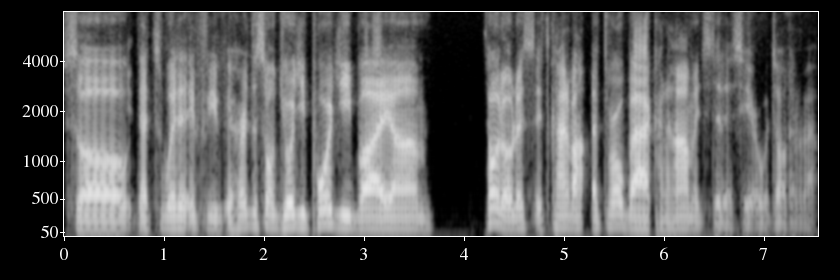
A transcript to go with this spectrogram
So that's what if you heard the song Georgy Porgy by um Toto, this it's kind of a, a throwback kind of homage to this here we're talking about.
